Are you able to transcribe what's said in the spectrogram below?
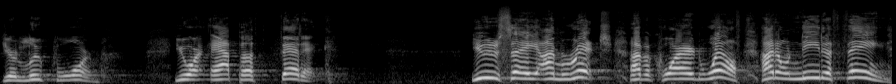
You're lukewarm. You are apathetic. You say, I'm rich. I've acquired wealth. I don't need a thing.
